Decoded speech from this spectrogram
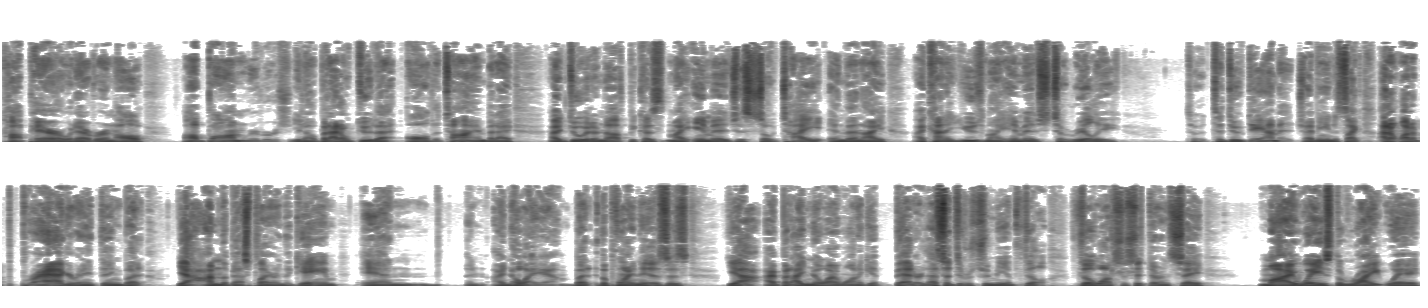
top pair or whatever and I'll, I'll bomb rivers, you know, but I don't do that all the time, but I, I do it enough because my image is so tight and then I, I kind of use my image to really, to, to do damage. I mean, it's like I don't want to brag or anything, but yeah, I'm the best player in the game, and and I know I am. But the point is, is yeah, I, but I know I want to get better. That's the difference between me and Phil. Phil wants to sit there and say, my way's the right way.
